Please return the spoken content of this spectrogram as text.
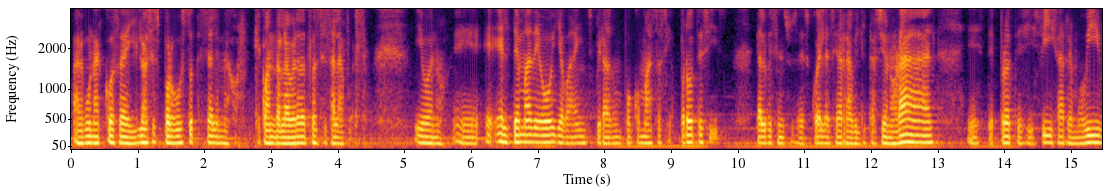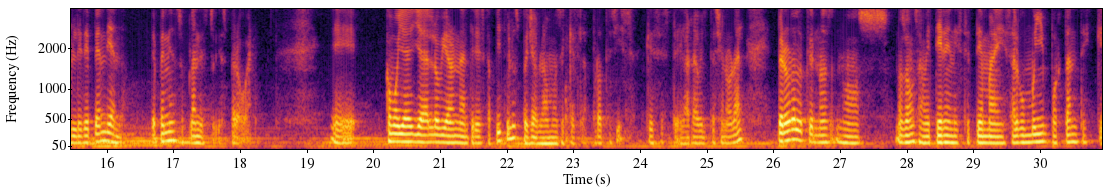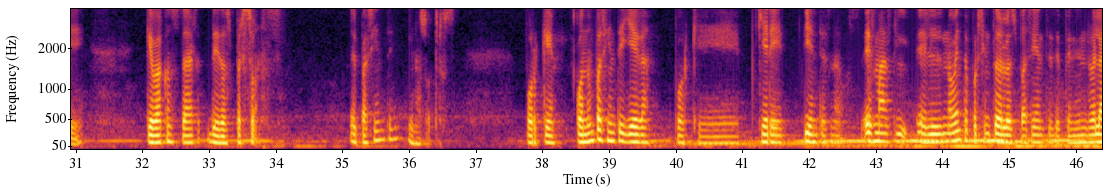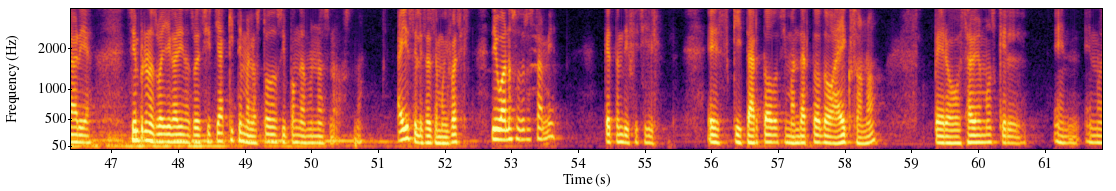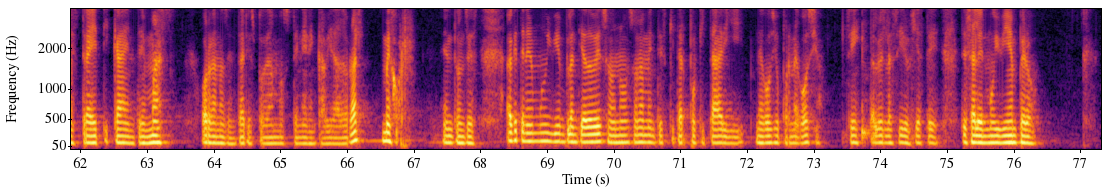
alguna cosa y lo haces por gusto te sale mejor que cuando la verdad lo haces a la fuerza. Y bueno, eh, e, el tema de hoy ya va inspirado un poco más hacia prótesis, tal vez en sus escuelas sea rehabilitación oral, este, prótesis fija, removible, dependiendo, dependiendo de su plan de estudios, pero bueno. Eh, como ya, ya lo vieron en anteriores capítulos, pues ya hablamos de qué es la prótesis, que es este, la rehabilitación oral. Pero ahora lo que nos, nos, vamos a meter en este tema es algo muy importante que, que va a constar de dos personas, el paciente y nosotros. Porque cuando un paciente llega porque quiere dientes nuevos, es más, el 90% de los pacientes, dependiendo del área, siempre nos va a llegar y nos va a decir, ya quítemelos todos y póngame unos nuevos, ¿no? A ellos se les hace muy fácil. Digo, a nosotros también. ¿Qué tan difícil es quitar todos y mandar todo a EXO, ¿no? Pero sabemos que en, en, nuestra ética, entre más órganos dentarios podamos tener en cavidad oral, mejor. Entonces, hay que tener muy bien planteado eso, no solamente es quitar por quitar y negocio por negocio. Sí, tal vez las cirugías te, te salen muy bien, pero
